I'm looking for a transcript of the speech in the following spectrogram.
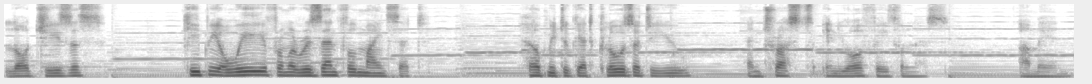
Lord Jesus, keep me away from a resentful mindset. Help me to get closer to you and trust in your faithfulness. Amen.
